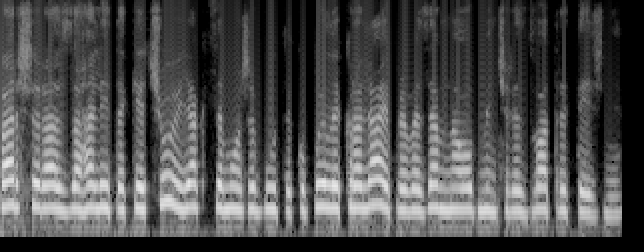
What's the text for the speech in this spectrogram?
Перший раз взагалі таке чую, як це може бути. Купили кроля і привеземо на обмін через 2-3 тижні.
